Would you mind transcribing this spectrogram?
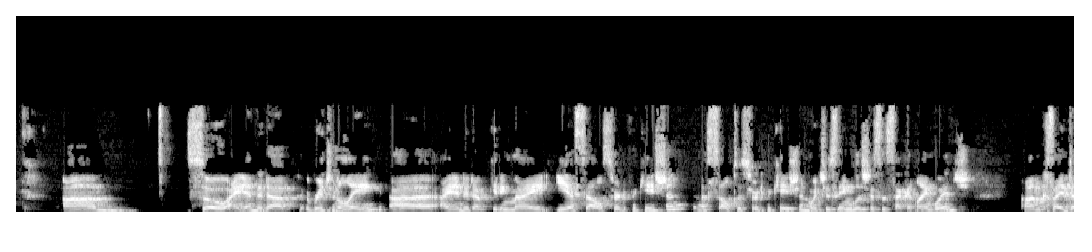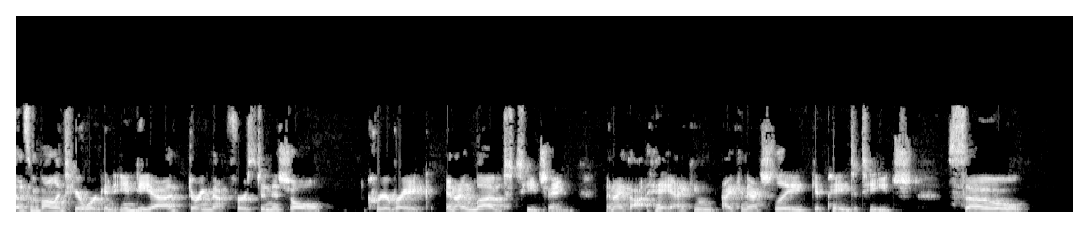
Um, so I ended up originally, uh, I ended up getting my ESL certification, a CELTA certification, which is English as a second language, because um, I had done some volunteer work in India during that first initial career break, and I loved teaching. And I thought, hey, I can I can actually get paid to teach. So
